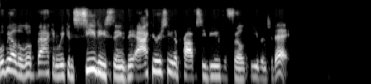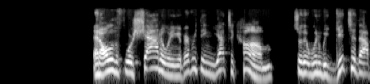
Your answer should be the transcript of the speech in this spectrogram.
we'll be able to look back and we can see these things, the accuracy of the prophecy being fulfilled even today. And all of the foreshadowing of everything yet to come, so that when we get to that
